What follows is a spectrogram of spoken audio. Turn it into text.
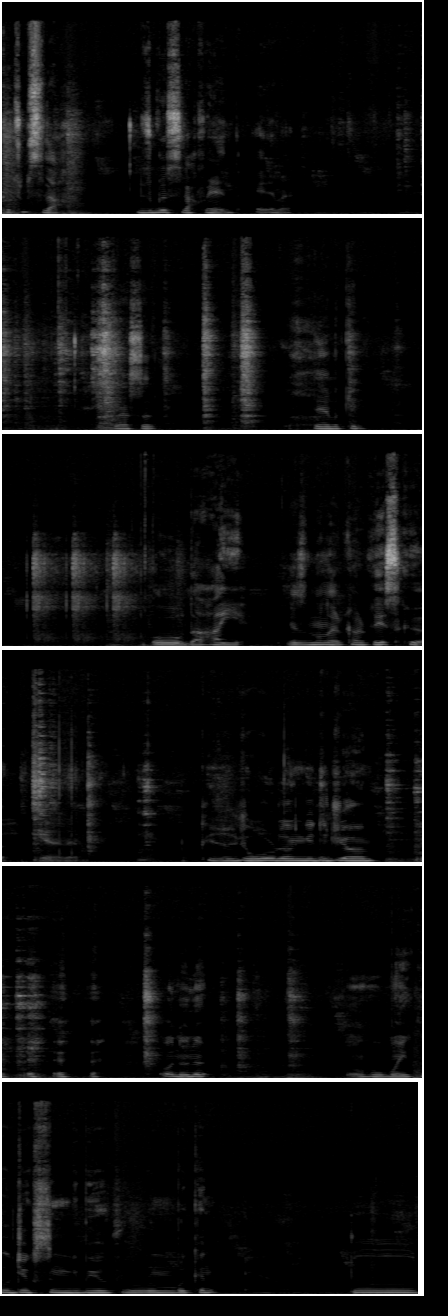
Kötü bir silah. Düzgün silah verin elime. Nasıl? Dene bakayım. Oo daha iyi. Azından arka arkaya sıkıyor. Yani. Güzelce oradan gideceğim. Ananı. Oho Michael Jackson gibi yapıyorum bakın. Dude.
